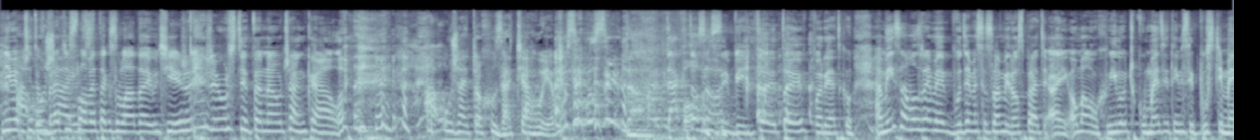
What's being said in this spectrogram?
Neviem, A či to v už aj- Bratislave tak zvládajú tiež, že už ste to naučanka, ale... A už aj trochu zaťahuje. Musím, musím dávať Tak to pozor. musí byť, to je, to je v poriadku. A my samozrejme budeme sa s vami rozprávať aj o malú chvíľočku, medzi tým si pustíme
